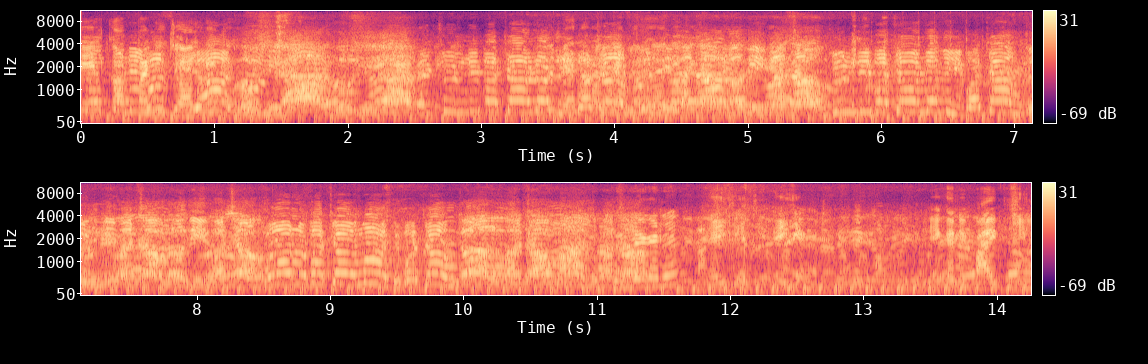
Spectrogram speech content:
রেল কোম্পানি জল এখানে পাইপ ছিল।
